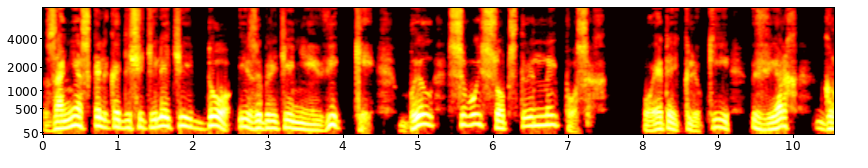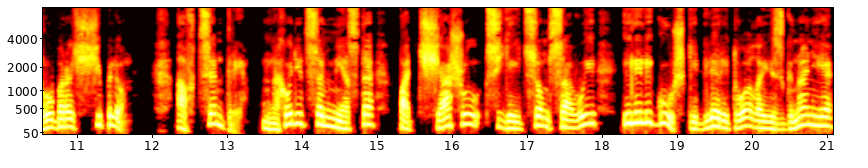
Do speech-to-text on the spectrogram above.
за несколько десятилетий до изобретения Викки, был свой собственный посох. У этой клюки верх грубо расщеплен, а в центре находится место под чашу с яйцом совы или лягушки для ритуала изгнания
